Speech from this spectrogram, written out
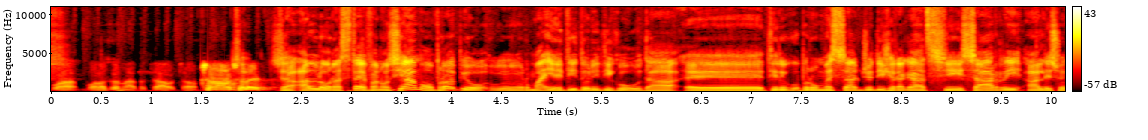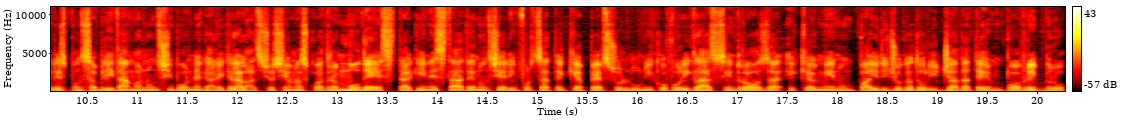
Buona, buona, giornata, ciao ciao. Ciao Celeste. Ciao. Allora Stefano, siamo proprio eh, ormai ai titoli di coda. Eh, ti recupero un messaggio e dice ragazzi, Sarri ha le sue responsabilità ma non si può negare che la Lazio sia una squadra modesta che in estate non si è rinforzata e che ha perso l'unico fuoriclasse in rosa e che almeno un paio di giocatori già da tempo avrebbero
